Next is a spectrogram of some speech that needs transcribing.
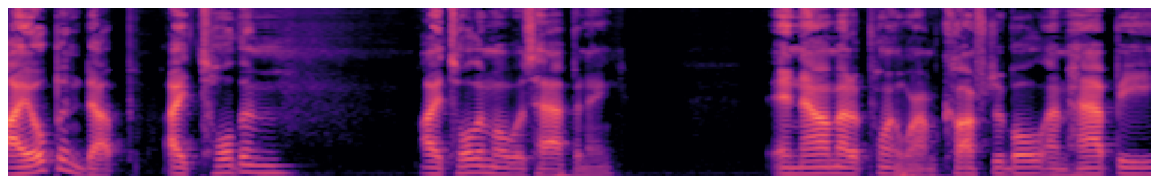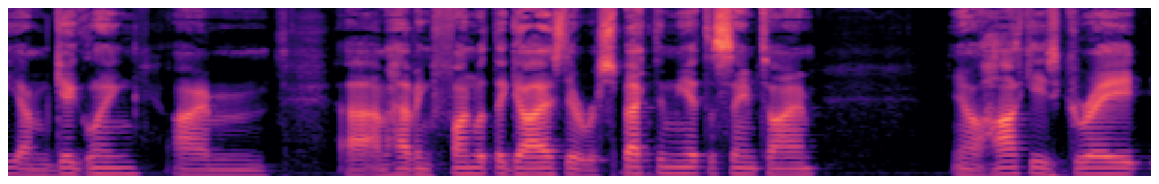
I opened up. I told them, I told them what was happening, and now I'm at a point where I'm comfortable. I'm happy. I'm giggling. I'm uh, I'm having fun with the guys. They're respecting me at the same time you know, hockey's great.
